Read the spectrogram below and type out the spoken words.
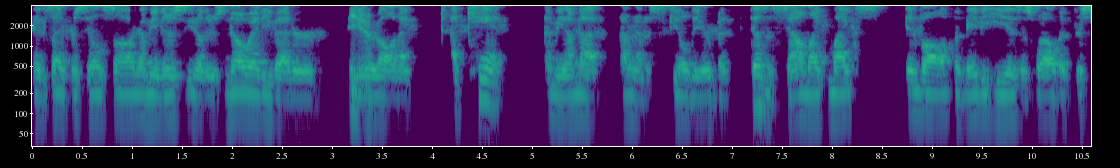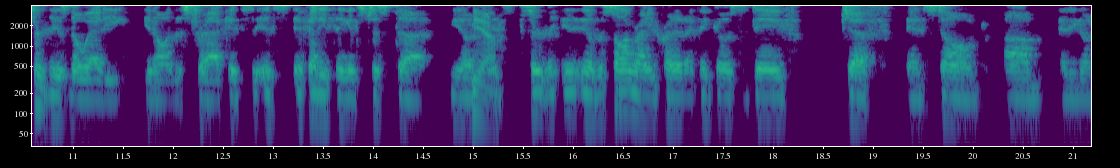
and Cypress Hill song. I mean, there's you know, there's no Eddie Vedder in Yeah. it at all, and I I can't. I mean, I'm not. I don't have a skilled ear, but it doesn't sound like Mike's involved. But maybe he is as well. But there certainly is no Eddie, you know, on this track. It's it's if anything, it's just uh, You know, it's, Yeah. it's certainly you know the songwriting credit I think goes to Dave, Jeff, and Stone. Um, and you know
